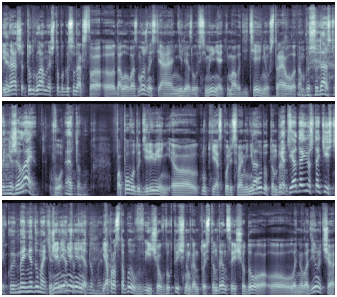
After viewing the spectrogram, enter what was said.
И, и наше... Тут главное, чтобы государство э, дало возможность, а не лезло в семью, не отнимало детей, не устраивало там... Государство не желает вот. этого. По поводу деревень, э, ну, я спорить с вами не да. буду. Тенденция... Нет, я даю статистику, вы не думайте, не, что не, я не, не, не думаю. Я да. просто был еще в 2000 году, то есть тенденция еще до Владимира Владимировича,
